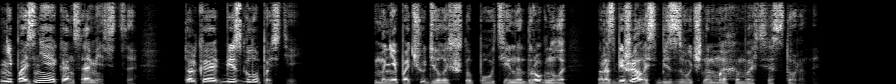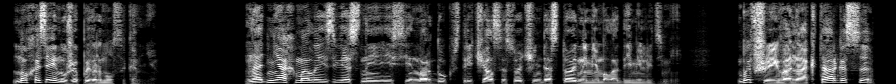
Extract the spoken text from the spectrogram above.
не позднее конца месяца, только без глупостей. Мне почудилось, что паутина дрогнула, разбежалась беззвучным эхом во все стороны. Но хозяин уже повернулся ко мне. На днях малоизвестный Исин Мардук встречался с очень достойными молодыми людьми. Бывший Иванак Таргаса,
